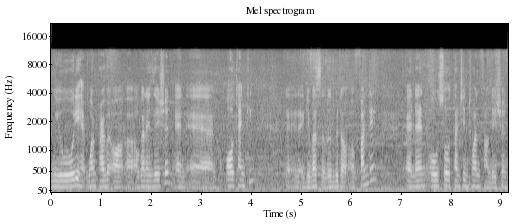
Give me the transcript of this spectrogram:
we already have one private or, uh, organization and uh, all tanking that, that, give us a little bit of, of, funding and then also Tan Chin Tuan Foundation.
